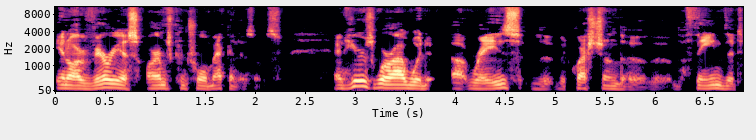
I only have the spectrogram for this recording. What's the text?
in our various arms control mechanisms? And here's where I would uh, raise the, the question, the, the, the theme that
